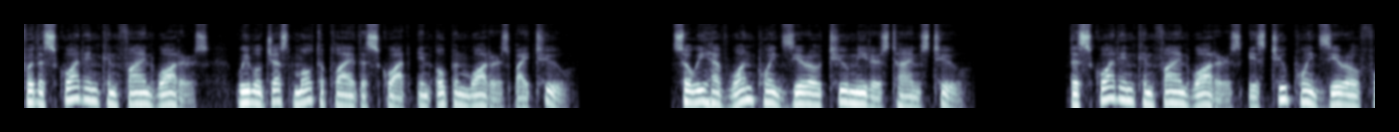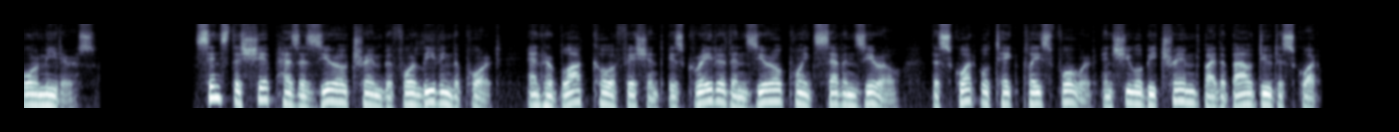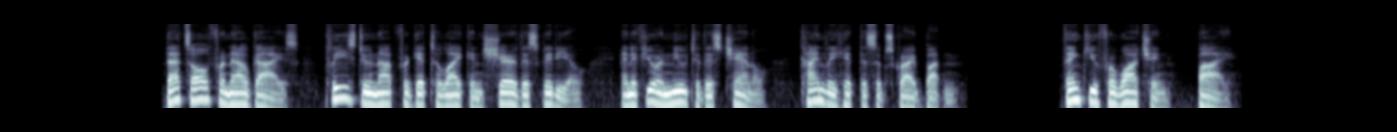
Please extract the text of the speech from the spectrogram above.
For the squat in confined waters, we will just multiply the squat in open waters by 2. So we have 1.02 meters times 2. The squat in confined waters is 2.04 meters. Since the ship has a zero trim before leaving the port, and her block coefficient is greater than 0.70, the squat will take place forward and she will be trimmed by the bow due to squat. That's all for now guys, please do not forget to like and share this video, and if you are new to this channel, kindly hit the subscribe button. Thank you for watching, bye.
